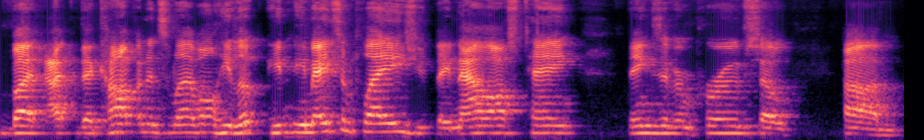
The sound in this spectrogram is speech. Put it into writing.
but I, the confidence level, he looked, he, he made some plays. They now lost Tank things have improved. So um,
